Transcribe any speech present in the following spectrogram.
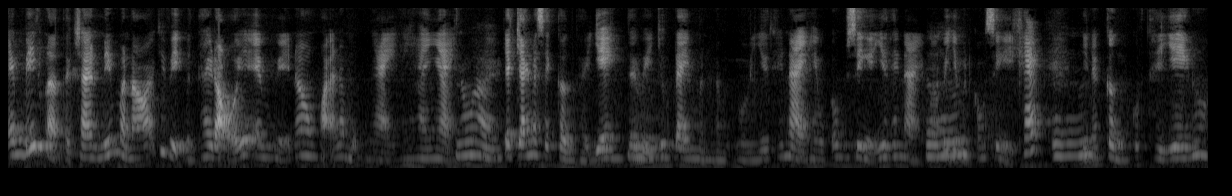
Em biết là thực ra nếu mà nói cái việc mình thay đổi em nghĩ nó không phải là một ngày hay hai ngày Đúng rồi. chắc chắn nó sẽ cần thời gian tại ừ. vì trước đây mình là một người như thế này hay một có một suy nghĩ như thế này và ừ. bây giờ mình có suy nghĩ khác ừ. thì nó cần có thời gian đúng không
